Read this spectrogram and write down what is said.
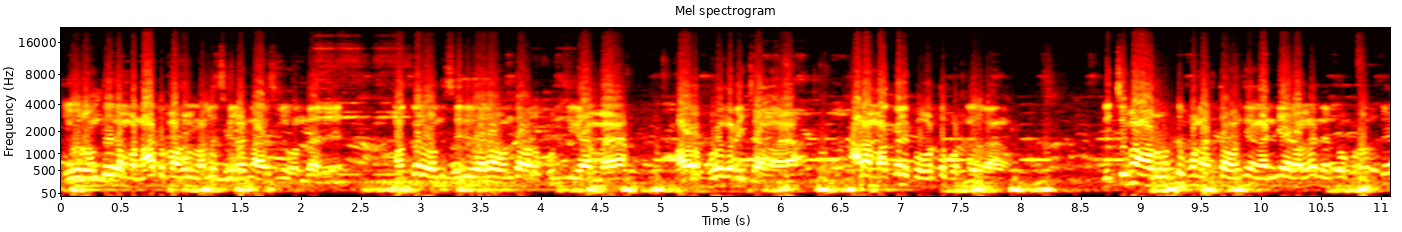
இவர் வந்து நம்ம நாட்டு மக்கள் நல்ல செய்யலான்னு அரசியல் வந்தார். மக்கள் வந்து சரி வர வந்து அவரை புரிஞ்சிக்காம அவரை புறக்கணிச்சாங்க. ஆனால் மக்கள் இப்போ வருத்தப்பட்டுக்கிறாங்க. நிச்சயமாக அவர் விட்டு போன இடத்த வந்து எங்கள் அந்நியரால் நிரப்பப்பட்டு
